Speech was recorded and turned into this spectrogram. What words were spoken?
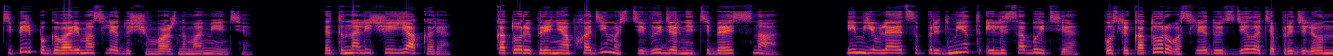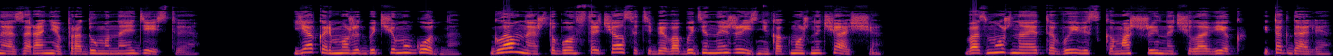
Теперь поговорим о следующем важном моменте. Это наличие якоря, который при необходимости выдернет тебя из сна. Им является предмет или событие, после которого следует сделать определенное заранее продуманное действие. Якорь может быть чем угодно. Главное, чтобы он встречался тебе в обыденной жизни как можно чаще, Возможно, это вывеска, машина, человек и так далее.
